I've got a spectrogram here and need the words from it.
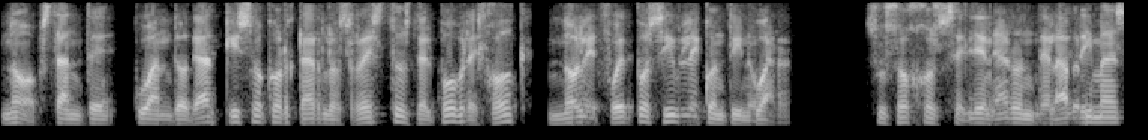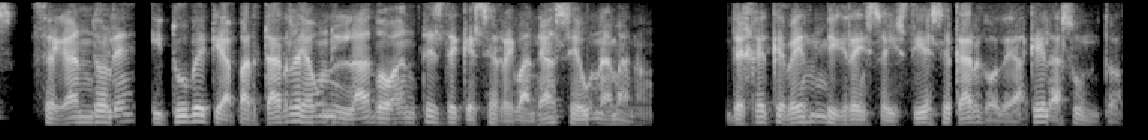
No obstante, cuando Dad quiso cortar los restos del pobre Hawk, no le fue posible continuar. Sus ojos se llenaron de lágrimas, cegándole, y tuve que apartarle a un lado antes de que se rebanase una mano. Dejé que Ben Migrey se hiciese cargo de aquel asunto.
